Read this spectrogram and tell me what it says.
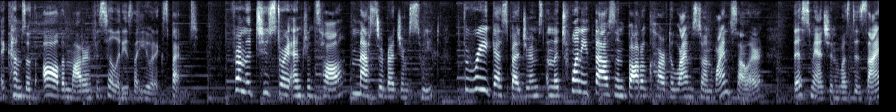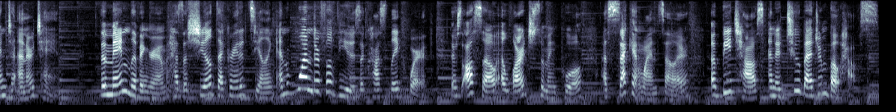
it comes with all the modern facilities that you would expect. From the two-story entrance hall, master bedroom suite, three guest bedrooms, and the 20,000 bottle-carved limestone wine cellar, this mansion was designed to entertain. The main living room has a shield decorated ceiling and wonderful views across Lake Worth. There's also a large swimming pool, a second wine cellar, a beach house, and a two bedroom boathouse.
